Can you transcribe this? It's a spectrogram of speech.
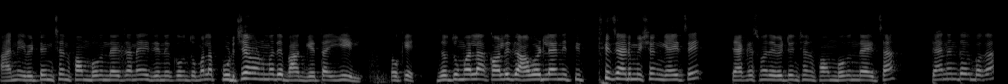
आणि रिटेन्शन फॉर्म भरून द्यायचा नाही जेणेकरून तुम्हाला पुढच्या राऊंडमध्ये भाग घेता येईल. ओके जर तुम्हाला कॉलेज आवडलं आणि तिथेच ॲडमिशन घ्यायचे त्या केसमध्ये रिटेन्शन फॉर्म भरून द्यायचा. त्यानंतर बघा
